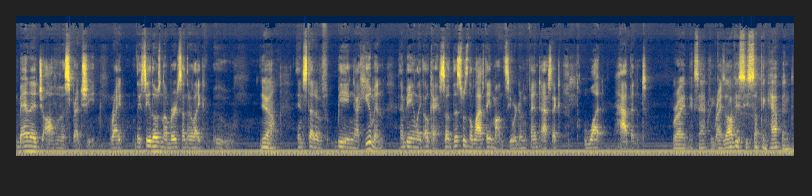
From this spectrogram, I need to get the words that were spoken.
manage off of a spreadsheet, right? They see those numbers and they're like, ooh, yeah instead of being a human and being like, okay, so this was the last eight months. You were doing fantastic. What happened? right exactly because Right. obviously something happened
